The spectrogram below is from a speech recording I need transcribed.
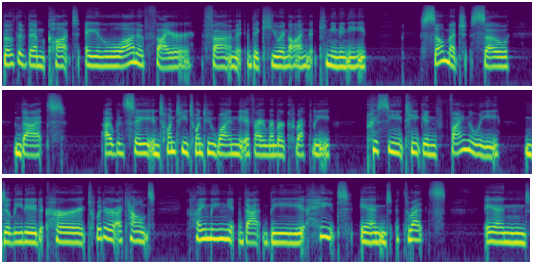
Both of them caught a lot of fire from the QAnon community, so much so that I would say in 2021, if I remember correctly, Chrissy Teigen finally deleted her Twitter account, claiming that the hate and threats and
